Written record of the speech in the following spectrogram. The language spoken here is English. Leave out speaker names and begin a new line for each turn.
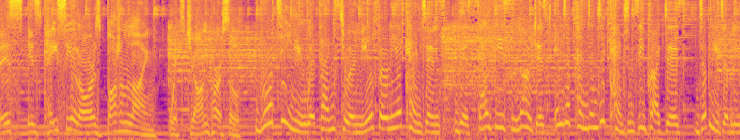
This is KCLR's Bottom Line with John Purcell.
Brought to you with thanks to O'Neill Foley Accountants, the Southeast's largest independent accountancy practice. www.onf.ie.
